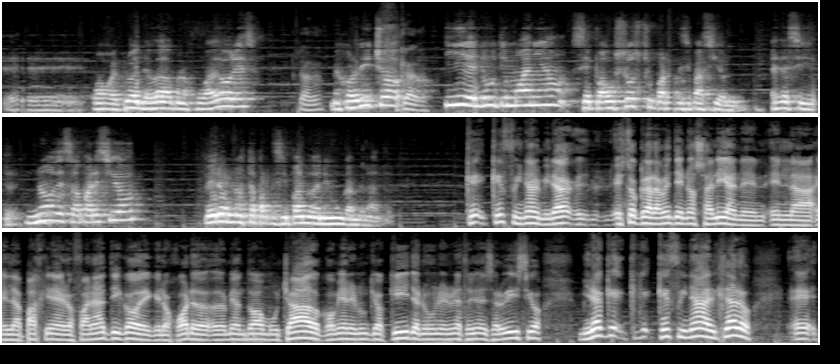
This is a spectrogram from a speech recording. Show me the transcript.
eh, o el club endeudado con los jugadores, mejor dicho, y el último año se pausó su participación. Es decir, no desapareció, pero no está participando de ningún campeonato. Qué, final, mirá, esto claramente no salía en, la, en la página de los fanáticos, de que los jugadores dormían todos amuchados, comían en un kiosquito, en, una estación de servicio. Mirá qué, qué, final, claro. Eh,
